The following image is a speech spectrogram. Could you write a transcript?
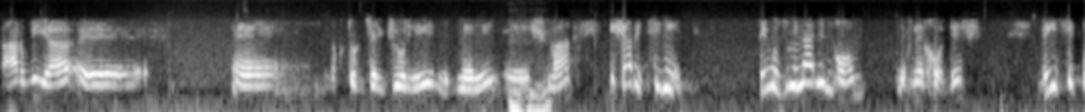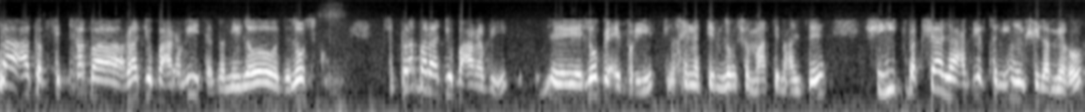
ערבייה, אה, אה, דוקטור ג'לג'ולי, נדמה לי, אה, שמה, אישה רצינית. והיא הוזמנה לנאום לפני חודש, והיא סיפרה, אגב, סיפרה ברדיו בערבית, אז אני לא, זה לא סקופ, סיפרה ברדיו בערבית, אה, לא בעברית, לכן אתם לא שמעתם על זה, שהיא התבקשה להעביר את הנאום שלה מראש,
